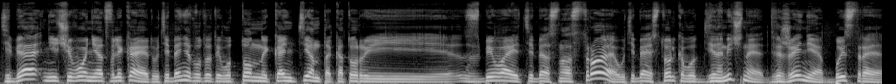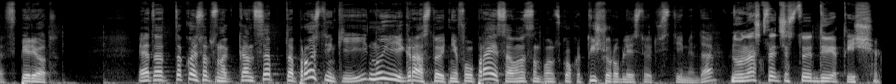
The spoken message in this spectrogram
тебя ничего не отвлекает, у тебя нет вот этой вот тонны контента, который сбивает тебя с настроя, у тебя есть только вот динамичное движение, быстрое, вперед. Это такой, собственно, концепт простенький, ну и игра стоит не full price, а у нас, по-моему, сколько? Тысячу рублей стоит в стиме, да? Ну, у нас, кстати, стоит две тысячи.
